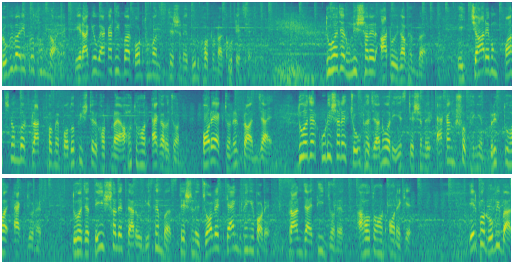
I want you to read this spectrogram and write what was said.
রবিবারই প্রথম নয়, এর আগেও একাধিকবার বর্ধমান স্টেশনে দুর্ঘটনা ঘটেছে। দু হাজার উনিশ সালের আটই নভেম্বর এই চার এবং পাঁচ নম্বর প্ল্যাটফর্মে পদপিষ্টের ঘটনায় আহত হন এগারো জন। পরে একজনের প্রাণ যায়। দু সালের চৌঠা জানুয়ারি স্টেশনের একাংশ ভেঙে মৃত্যু হয় একজনের। দু হাজার তেইশ সালে তেরোই ডিসেম্বর স্টেশনে জলের ট্যাঙ্ক ভেঙে পড়ে, প্রাণ যায় তিনজনের। আহত হন অনেকে। এরপর রবিবার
